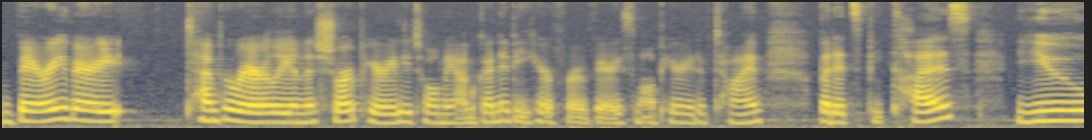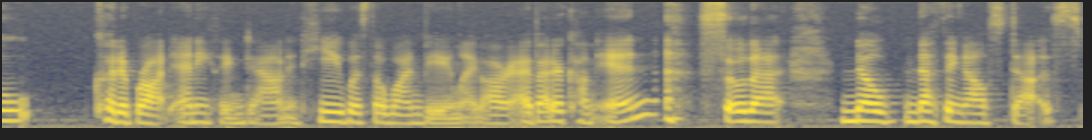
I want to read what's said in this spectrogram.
very, very temporarily in this short period. He told me, I'm going to be here for a very small period of time, but it's because you could have brought anything down and he was the one being like all right i better come in so that no nothing else does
